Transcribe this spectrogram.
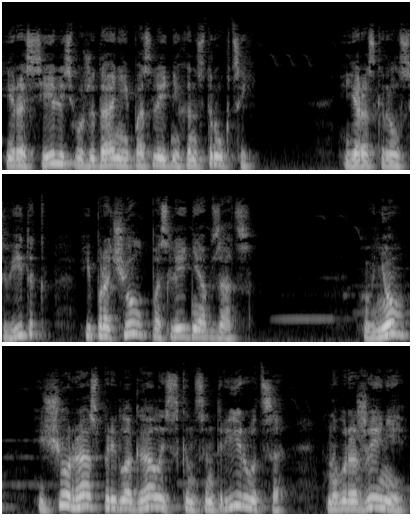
и расселись в ожидании последних инструкций. Я раскрыл свиток и прочел последний абзац. В нем еще раз предлагалось сконцентрироваться на выражении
